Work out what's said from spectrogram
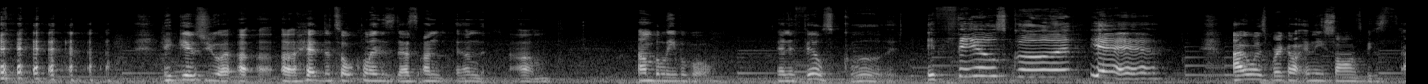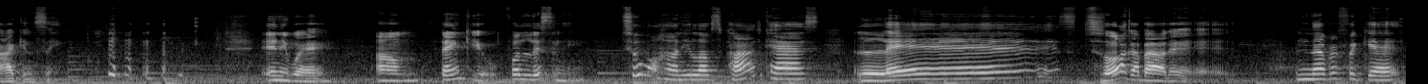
it gives you a, a, a, head to toe cleanse that's un, un, um, unbelievable. And it feels good. It feels good, yeah. I always break out any songs because I can sing. anyway, um, thank you for listening to Mohani Loves Podcast. Let's talk about it. Never forget,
